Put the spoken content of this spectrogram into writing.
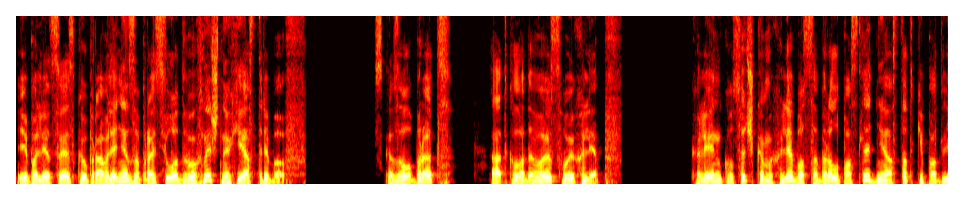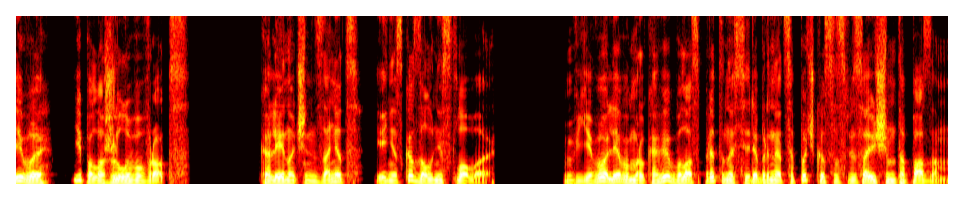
и полицейское управление запросило двух ночных ястребов», — сказал Брэд, откладывая свой хлеб. Клейн кусочком хлеба собрал последние остатки подливы и положил его в рот. Клейн очень занят и не сказал ни слова. В его левом рукаве была спрятана серебряная цепочка со свисающим топазом.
